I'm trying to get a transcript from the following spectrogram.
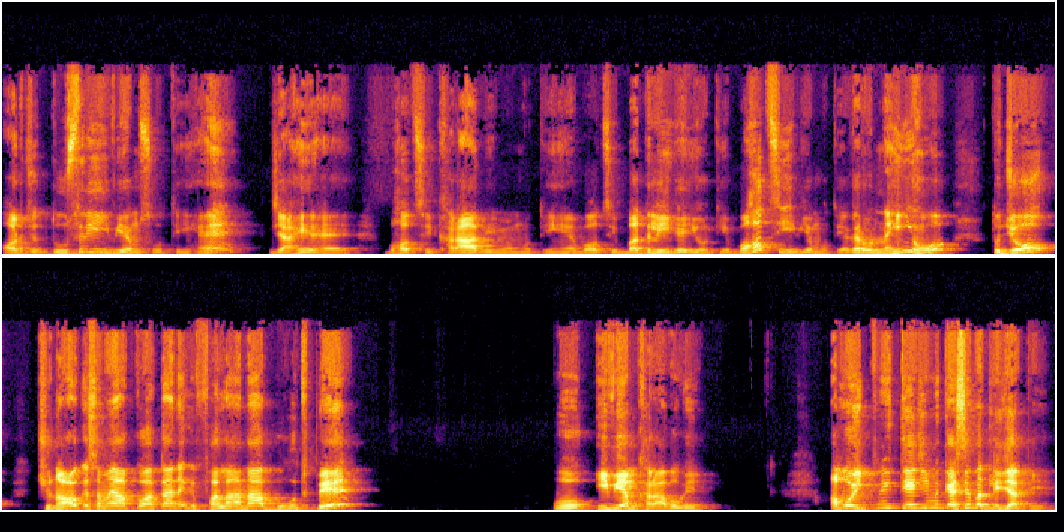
और जो दूसरी ईवीएम्स होती हैं, ज़ाहिर है, बहुत सी खराब ईवीएम होती हैं, बहुत सी बदली गई होती है, बहुत सी ईवीएम होती है। अगर वो नहीं हो तो जो चुनाव के समय आपको आता है ना कि फलाना बूथ पे वो ईवीएम खराब हो गई। अब वो इतनी तेज़ी में कैसे बदली जाती है?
